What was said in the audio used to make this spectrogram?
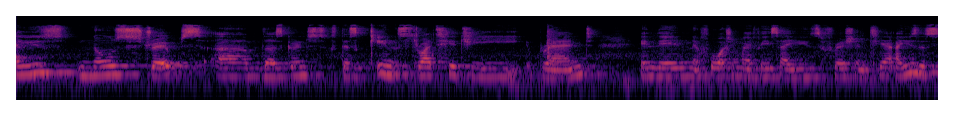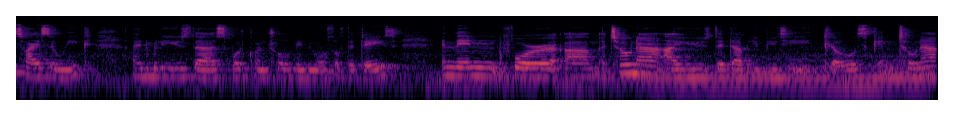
I use nose strips, um, the skin the Skin Strategy brand, and then for washing my face, I use Fresh and Clear. I use this twice a week. I normally use the Sport Control maybe most of the days. And then for um, a toner, I use the W Beauty Glow Skin Toner.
